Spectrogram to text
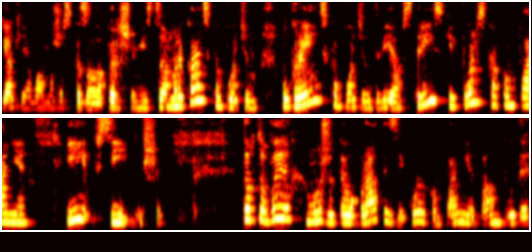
Як я вам вже сказала, перше місце американська, потім українська, потім дві австрійські, польська компанія і всі інші. Тобто ви можете обрати, з якою компанією вам буде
